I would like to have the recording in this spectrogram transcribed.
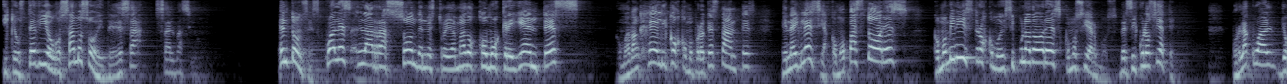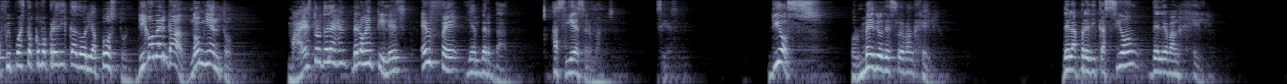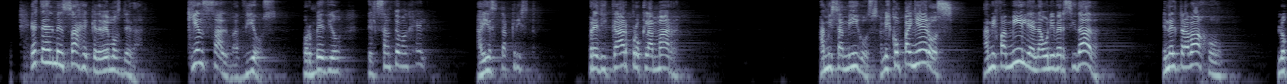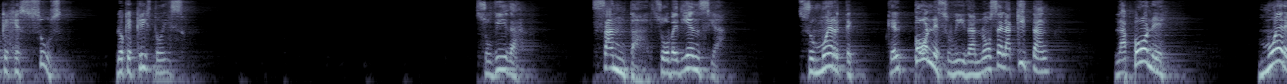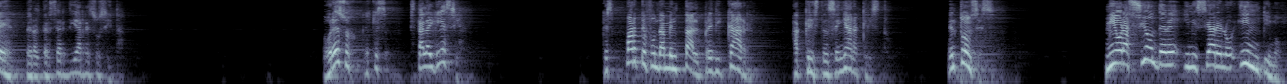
Y que usted y yo gozamos hoy de esa salvación. Entonces, ¿cuál es la razón de nuestro llamado como creyentes, como evangélicos, como protestantes, en la iglesia, como pastores, como ministros, como discipuladores, como siervos? Versículo 7. Por la cual yo fui puesto como predicador y apóstol. Digo verdad, no miento. Maestros de los gentiles en fe y en verdad. Así es, hermanos. Así es. Dios, por medio de su evangelio, de la predicación del Evangelio. Este es el mensaje que debemos de dar. ¿Quién salva? Dios, por medio del Santo Evangelio. Ahí está Cristo. Predicar, proclamar a mis amigos, a mis compañeros, a mi familia en la universidad, en el trabajo, lo que Jesús, lo que Cristo hizo. Su vida santa, su obediencia, su muerte, que Él pone su vida, no se la quitan, la pone, muere, pero al tercer día resucita. Por eso es que está la iglesia, que es parte fundamental predicar a Cristo, enseñar a Cristo. Entonces, mi oración debe iniciar en lo íntimo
